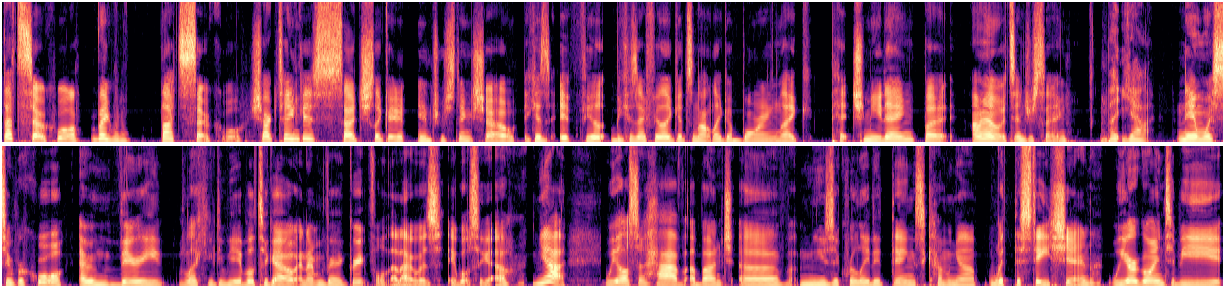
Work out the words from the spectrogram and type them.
That's so cool. Like, that's so cool. Shark Tank is such like an interesting show because it feel because I feel like it's not like a boring like pitch meeting, but I don't know, it's interesting. But yeah, NAMM was super cool. I'm very lucky to be able to go, and I'm very grateful that I was able to go. Yeah, we also have a bunch of music related things coming up with the station. We are going to be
